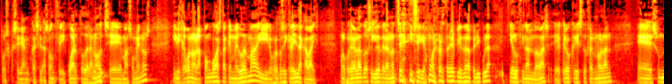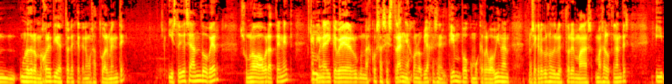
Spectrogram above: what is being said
pues que serían casi las once y cuarto de la noche, más o menos, y dije, bueno, la pongo hasta que me duerma y vosotros si queréis la acabáis. Bueno, pues ya las dos y diez de la noche y seguimos los tres viendo la película y alucinando. Además, eh, creo que Christopher Nolan es un- uno de los mejores directores que tenemos actualmente y estoy deseando ver su nueva obra Tenet, que Hombre. tiene ahí que ver unas cosas extrañas con los viajes en el tiempo, como que rebobinan, no sé, creo que es uno de los directores más, más alucinantes. Y,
